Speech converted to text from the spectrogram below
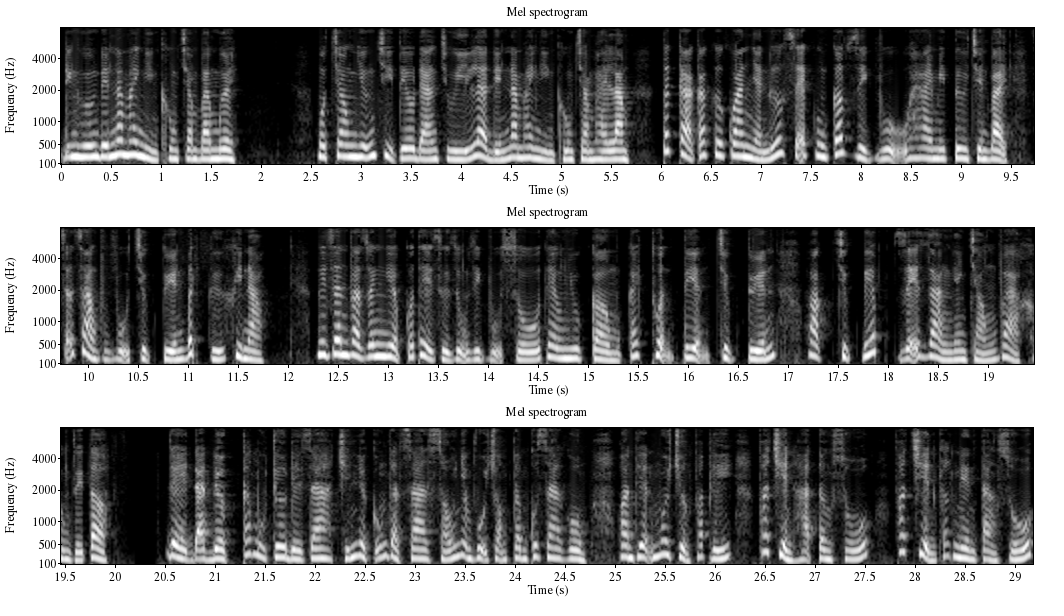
định hướng đến năm 2030. Một trong những chỉ tiêu đáng chú ý là đến năm 2025, tất cả các cơ quan nhà nước sẽ cung cấp dịch vụ 24 trên 7, sẵn sàng phục vụ trực tuyến bất cứ khi nào. Người dân và doanh nghiệp có thể sử dụng dịch vụ số theo nhu cầu một cách thuận tiện, trực tuyến hoặc trực tiếp, dễ dàng, nhanh chóng và không giấy tờ. Để đạt được các mục tiêu đề ra, chiến lược cũng đặt ra 6 nhiệm vụ trọng tâm quốc gia gồm hoàn thiện môi trường pháp lý, phát triển hạ tầng số, phát triển các nền tảng số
